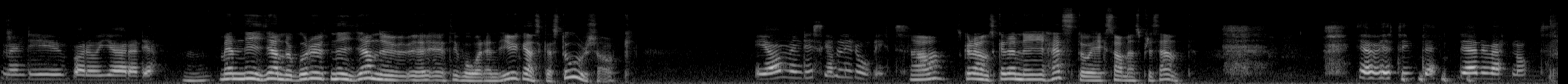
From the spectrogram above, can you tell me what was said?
Men det är ju bara att göra det. Mm. Men nian, då går du ut nian nu eh, till våren. Det är ju en ganska stor sak. Ja, men det ska bli roligt. Ja, ska du önska dig en ny häst då i examenspresent? Jag vet inte. Det hade varit något.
